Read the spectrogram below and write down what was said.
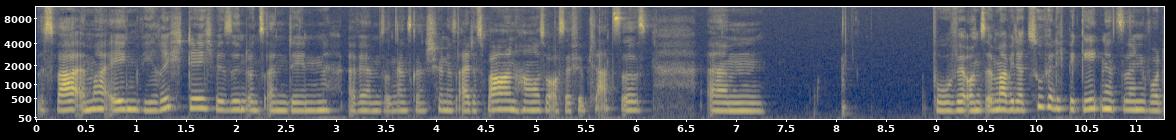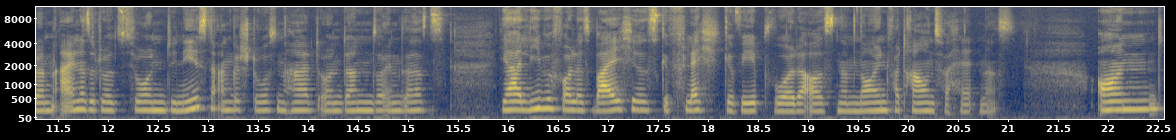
es war immer irgendwie richtig. Wir sind uns an den, wir haben so ein ganz, ganz schönes altes Bauernhaus, wo auch sehr viel Platz ist. Ähm, wo wir uns immer wieder zufällig begegnet sind, wo dann eine Situation die nächste angestoßen hat und dann so ein ganz ja, liebevolles, weiches Geflecht gewebt wurde aus einem neuen Vertrauensverhältnis. Und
